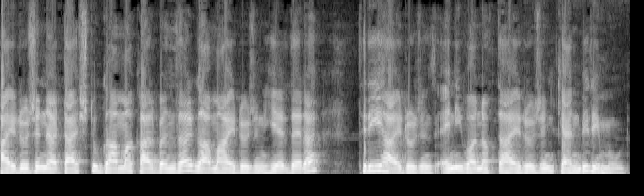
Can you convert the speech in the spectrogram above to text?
Hydrogen attached to gamma carbons are gamma hydrogen. Here there are three hydrogens. Any one of the hydrogen can be removed.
